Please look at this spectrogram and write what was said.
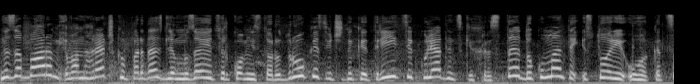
Незабаром Іван Гречко передасть для музею церковні стародруки, свічники трійці, колядницькі хрести, документи історії УГКЦ,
